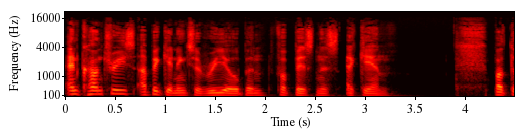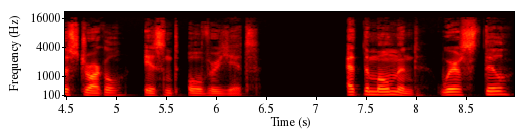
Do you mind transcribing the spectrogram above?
and countries are beginning to reopen for business again. But the struggle isn't over yet. At the moment, we're still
